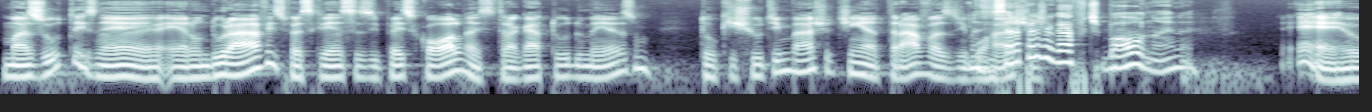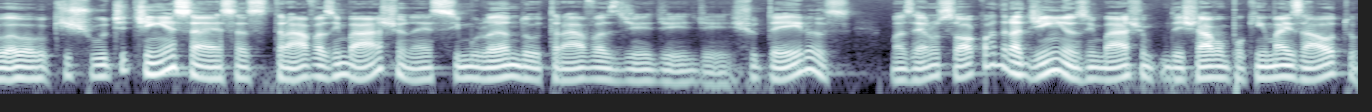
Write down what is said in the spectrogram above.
mas úteis, né? Eram duráveis para as crianças ir para a escola, estragar tudo mesmo. Então, o que chute embaixo tinha travas de Mas isso borracha. era para jogar futebol, não era? É, o, o que chute tinha essa- essas travas embaixo, né? Simulando travas de, de, de chuteiras, mas eram só quadradinhos embaixo, deixavam um pouquinho mais alto.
